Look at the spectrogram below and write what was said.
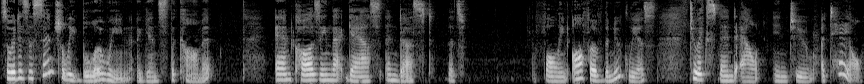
So it is essentially blowing against the comet and causing that gas and dust that's falling off of the nucleus to extend out into a tail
